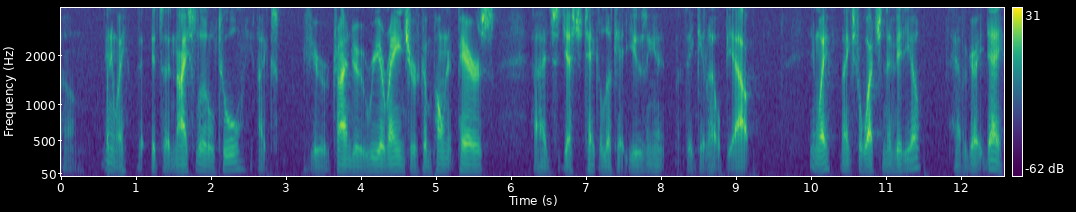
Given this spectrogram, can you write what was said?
Um, anyway, it's a nice little tool. If you're trying to rearrange your component pairs, I'd suggest you take a look at using it. I think it'll help you out. Anyway, thanks for watching the video. Have a great day.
